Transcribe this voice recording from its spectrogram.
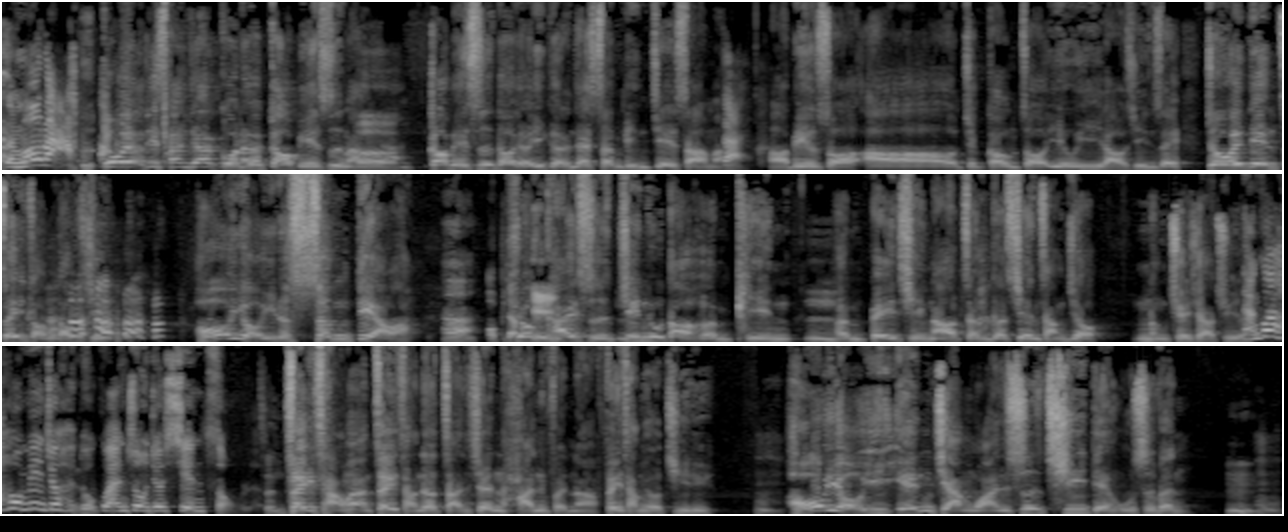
怎么啦？各位有去参加过那个告别式嘛？嗯。告别式都有一个人在生平介绍嘛？对。啊，比如说啊，这工作友谊老先生，就会练这一种东西。侯友谊的声调啊。嗯，就开始进入到很平、嗯，很悲情，然后整个现场就冷却下去了。难怪后面就很多观众就先走了。这一场我想这一场就展现韩粉啊，非常有纪律。嗯，侯友谊演讲完是七点五十分。嗯嗯，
